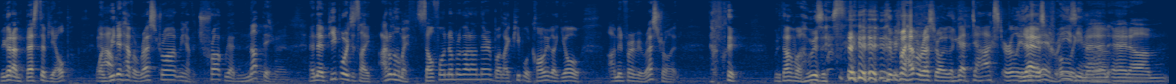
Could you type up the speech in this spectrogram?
we got on best of Yelp. And we didn't have a restaurant, we didn't have a truck, we had nothing. right. And then people were just like, I don't know how my cell phone number got on there, but like people would call me like, "Yo, I'm in front of your restaurant." I'm like, "What are you talking about? Who is this?" we might have a restaurant. Like, you got doxxed early in yeah, the it's. Holy crazy, cow. man. And um,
